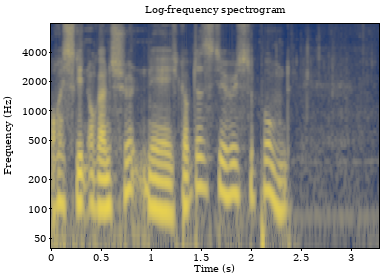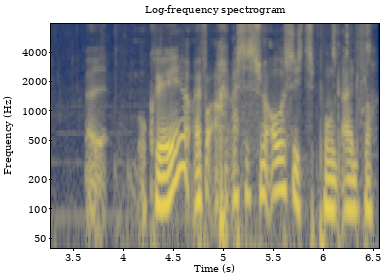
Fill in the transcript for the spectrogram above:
Oh, es geht noch ganz schön... Nee, ich glaube, das ist der höchste Punkt. Äh, okay, einfach... Ach, das ist ein Aussichtspunkt einfach.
